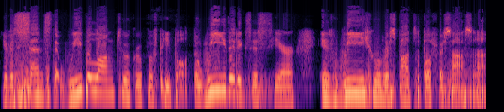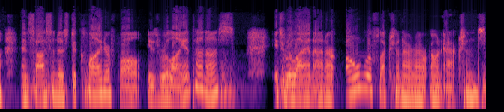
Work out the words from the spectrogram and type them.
You have a sense that we belong to a group of people. The we that exists here is we who are responsible for sasana. And sasana's decline or fall is reliant on us. It's reliant on our own reflection on our own actions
